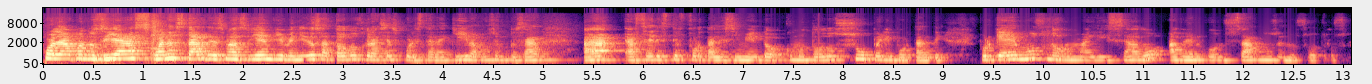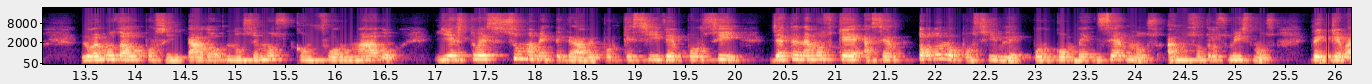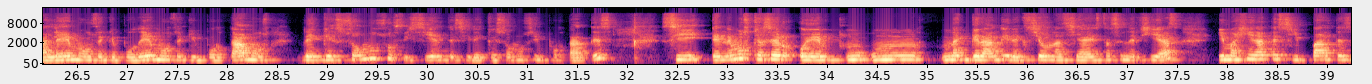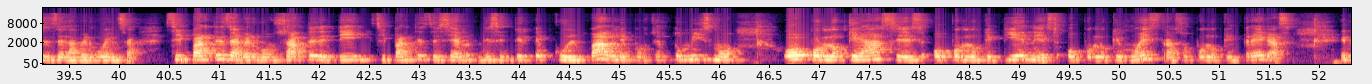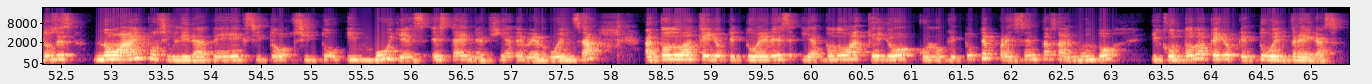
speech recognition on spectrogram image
Hola, buenos días, buenas tardes, más bien, bienvenidos a todos, gracias por estar aquí. Vamos a empezar a hacer este fortalecimiento como todo súper importante, porque hemos normalizado avergonzarnos de nosotros, lo hemos dado por sentado, nos hemos conformado y esto es sumamente grave, porque si de por sí ya tenemos que hacer todo lo posible por convencernos a nosotros mismos de que valemos, de que podemos, de que importamos, de que somos suficientes y de que somos importantes, si tenemos que hacer eh, una gran dirección hacia estas energías, Imagínate si partes desde la vergüenza, si partes de avergonzarte de ti, si partes de ser, de sentirte culpable por ser tú mismo, o por lo que haces, o por lo que tienes, o por lo que muestras, o por lo que entregas. Entonces, no hay posibilidad de éxito si tú imbuyes esta energía de vergüenza a todo aquello que tú eres y a todo aquello con lo que tú te presentas al mundo y con todo aquello que tú entregas.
